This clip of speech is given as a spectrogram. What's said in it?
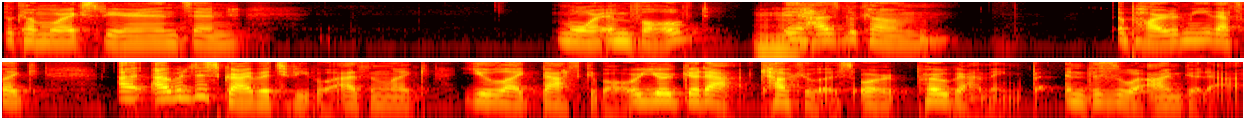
become more experienced and more involved, mm-hmm. it has become a part of me that's like, I, I would describe it to people as in like you like basketball or you're good at calculus or programming, but, and this is what I'm good at,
